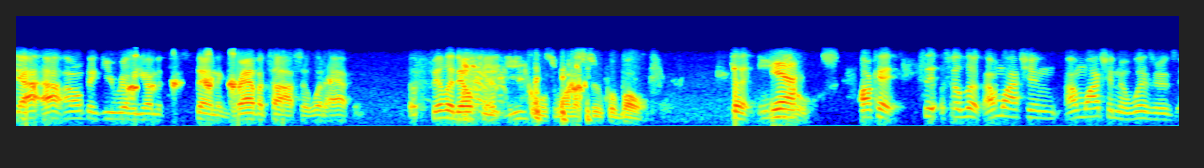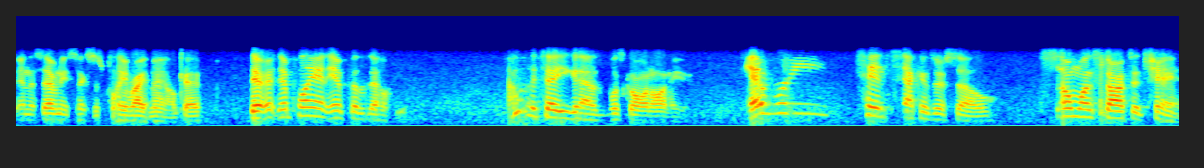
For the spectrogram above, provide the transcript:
see, I, I don't think you really understand the gravitas of what happened. The Philadelphia Eagles won a Super Bowl. The Yeah. Eagles. Okay. See, so look, I'm watching. I'm watching the Wizards and the 76ers play right now. Okay. They're they're playing in Philadelphia. I'm going to tell you guys what's going on here. Every 10 seconds or so, someone starts a chant.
